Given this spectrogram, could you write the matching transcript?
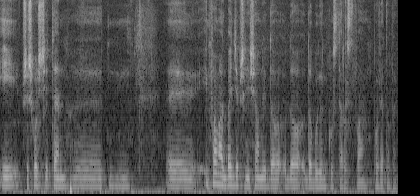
i w przyszłości ten e, e, informat będzie przeniesiony do, do, do budynku starostwa powiatowego.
